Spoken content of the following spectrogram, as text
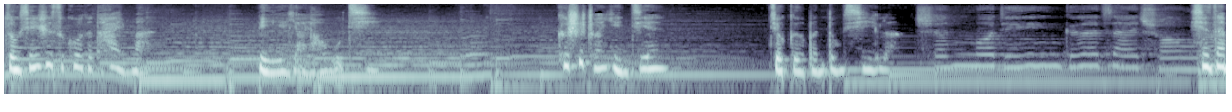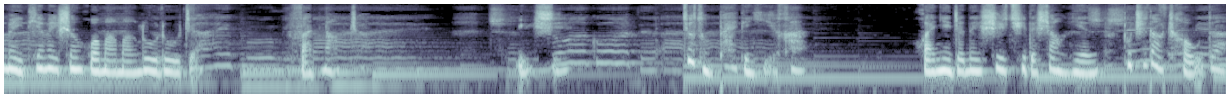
总嫌日子过得太慢。毕业遥遥无期，可是转眼间就各奔东西了。现在每天为生活忙忙碌碌着，烦恼着，于是就总带点遗憾，怀念着那逝去的少年，不知道愁的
